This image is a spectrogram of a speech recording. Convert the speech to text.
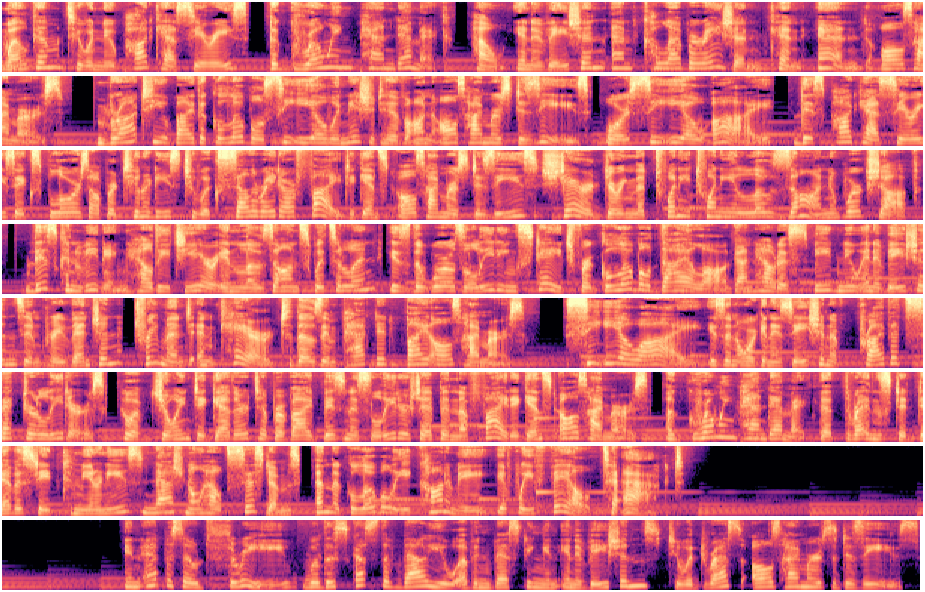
Welcome to a new podcast series, The Growing Pandemic How Innovation and Collaboration Can End Alzheimer's. Brought to you by the Global CEO Initiative on Alzheimer's Disease, or CEOI, this podcast series explores opportunities to accelerate our fight against Alzheimer's disease shared during the 2020 Lausanne workshop. This convening, held each year in Lausanne, Switzerland, is the world's leading stage for global dialogue on how to speed new innovations in prevention, treatment, and care to those impacted by Alzheimer's. CEOI is an organization of private sector leaders who have joined together to provide business leadership in the fight against Alzheimer's, a growing pandemic that threatens to devastate communities, national health systems, and the global economy if we fail to act. In episode 3, we'll discuss the value of investing in innovations to address Alzheimer's disease.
